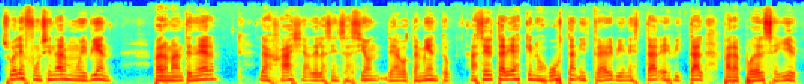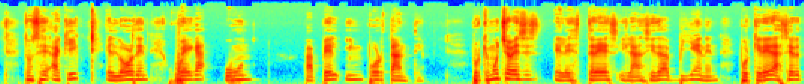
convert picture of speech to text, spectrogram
Suele funcionar muy bien para mantener la raya de la sensación de agotamiento. Hacer tareas que nos gustan y traer bienestar es vital para poder seguir. Entonces aquí el orden juega un papel importante. Porque muchas veces el estrés y la ansiedad vienen por querer hacer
